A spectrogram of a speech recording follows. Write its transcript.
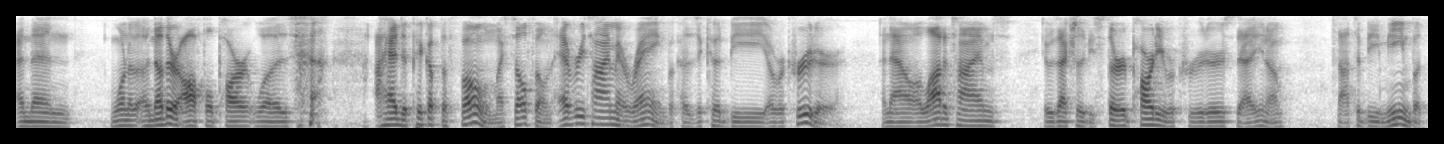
and then one of another awful part was I had to pick up the phone, my cell phone, every time it rang because it could be a recruiter. And now a lot of times it was actually these third party recruiters that, you know, not to be mean, but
